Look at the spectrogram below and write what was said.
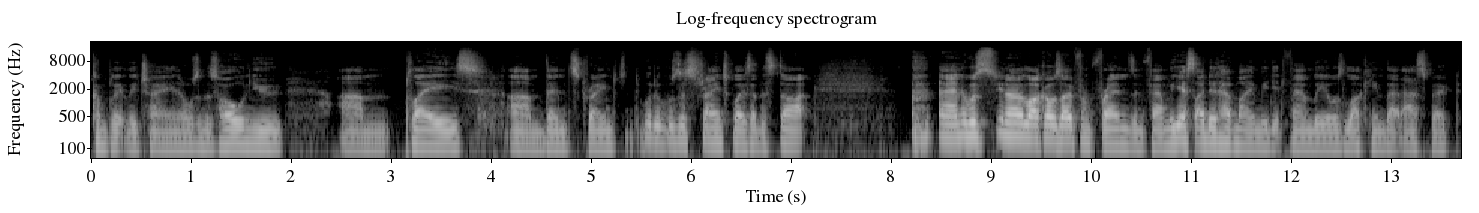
completely changed. I was in this whole new um, place. Um, then strange, it was a strange place at the start. And it was, you know, like I was out from friends and family. Yes, I did have my immediate family. I was lucky in that aspect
